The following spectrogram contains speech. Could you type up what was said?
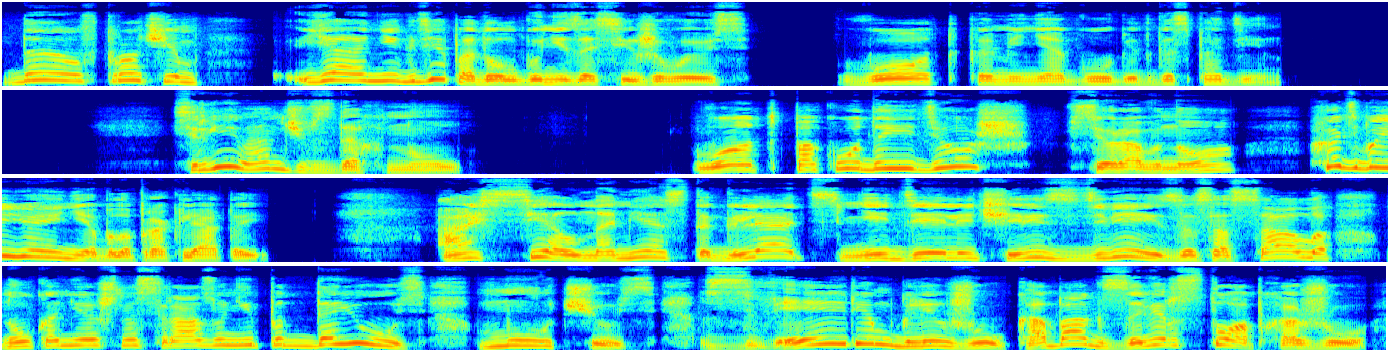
Да, впрочем, я нигде подолгу не засиживаюсь. Водка меня губит, господин. Сергей Иванович вздохнул. Вот покуда идешь, все равно, хоть бы ее и не было проклятой. А сел на место, глядь, недели через две и засосало. Ну, конечно, сразу не поддаюсь, мучусь, зверем гляжу, кабак за версту обхожу.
